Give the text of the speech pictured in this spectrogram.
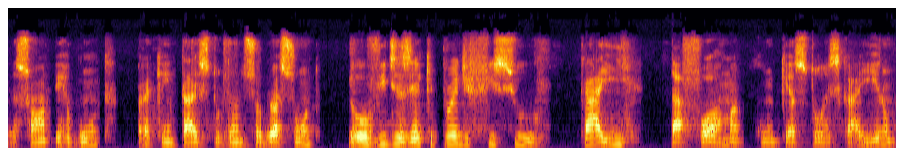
é só uma pergunta para quem está estudando sobre o assunto. Eu ouvi dizer que para o edifício cair da forma com que as torres caíram,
